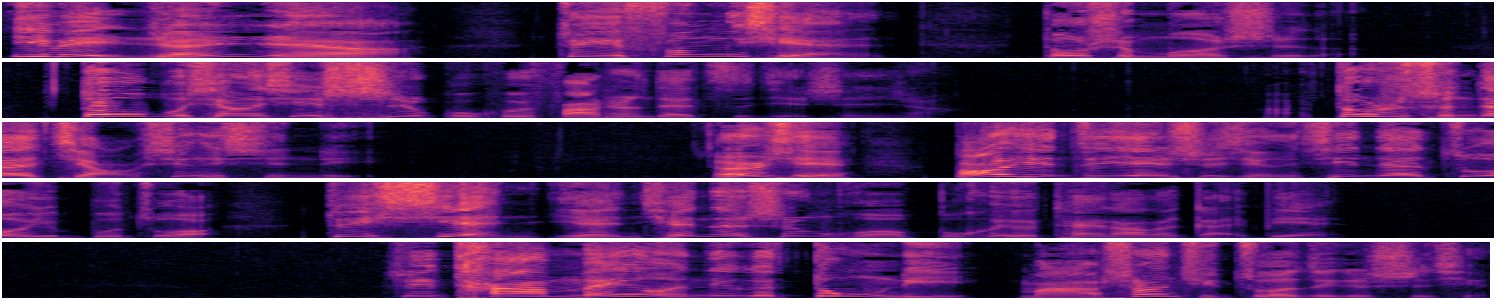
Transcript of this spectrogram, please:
因为人人啊对风险都是漠视的，都不相信事故会发生在自己身上，啊，都是存在侥幸心理。而且保险这件事情现在做与不做，对现眼前的生活不会有太大的改变，所以他没有那个动力马上去做这个事情。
